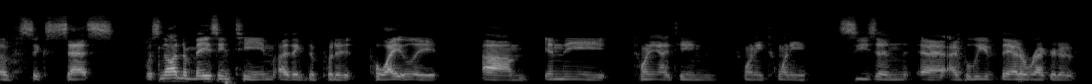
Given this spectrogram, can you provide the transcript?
of success. Was not an amazing team, I think, to put it politely. Um, in the 2019-2020 season, uh, I believe they had a record of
